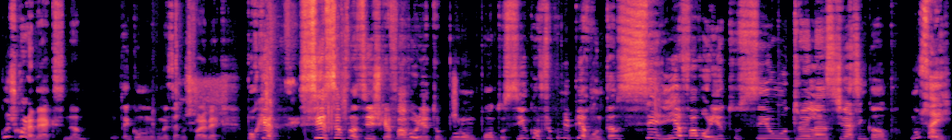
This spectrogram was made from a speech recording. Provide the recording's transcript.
com os quarterbacks, né? Não tem como não começar com os quarterback. Porque se São Francisco é favorito por 1.5, eu fico me perguntando se seria favorito se o Trey Lance estivesse em campo. Não sei.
